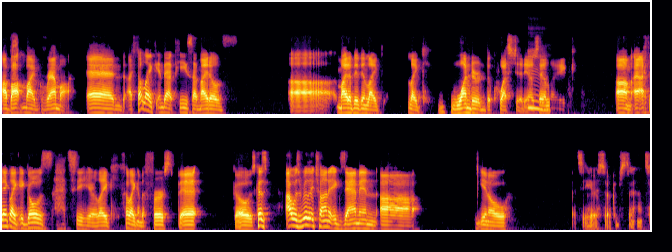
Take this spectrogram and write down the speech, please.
about my grandma and I felt like in that piece I might have uh might have even like like wondered the question, you know mm. I'm saying? Hmm. Like um I think like it goes let's see here, like I feel like in the first bit goes because I was really trying to examine uh you know let's see here, circumstance.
